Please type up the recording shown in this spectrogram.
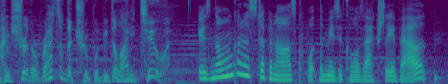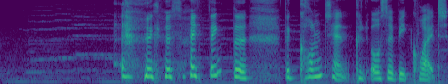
I'm sure the rest of the troupe would be delighted too. Is no one going to stop and ask what the musical is actually about? Because I think the the content could also be quite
